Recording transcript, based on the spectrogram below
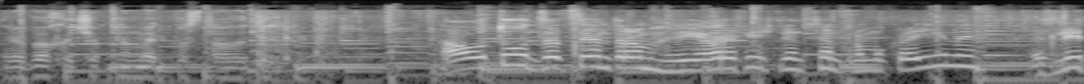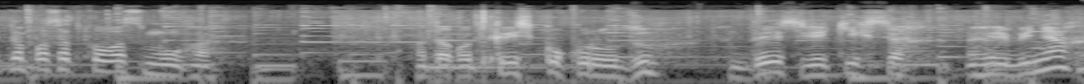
Треба хоча б намет поставити. А отут за центром, географічним центром України, злітно-посадкова смуга. Отак от крізь кукурудзу. Десь в якихось грібінях,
